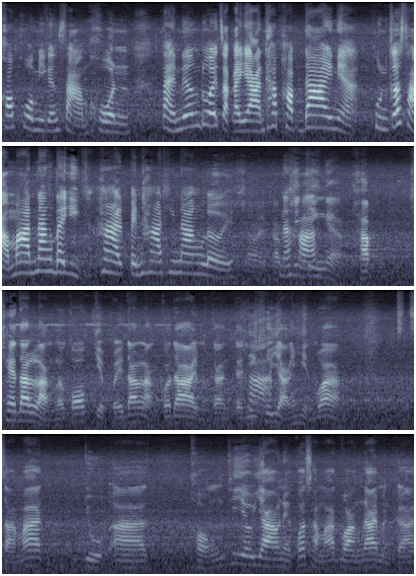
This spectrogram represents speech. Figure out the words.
ครอบครัวมีกัน 3 คน แต่เนื่องด้วยจักรยานถ้าพับได้เนี่ย คุณก็สามารถนั่งได้อีก 5 เป็น 5 ที่นั่งเลย ใช่ครับนะคะที่จริงเนี่ยพับแค่ด้านหลังแล้วก็เก็บไว้ด้านหลังก็ได้เหมือนกัน แต่นี่ค่ะ คืออยากให้เห็นว่าสามารถอยู่อ่าของที่ยาวๆเนี่ยก็สามารถวางได้เหมือนกัน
